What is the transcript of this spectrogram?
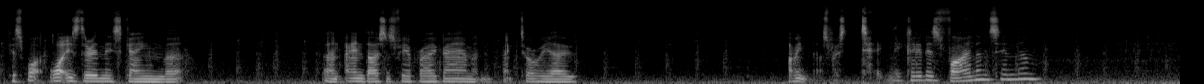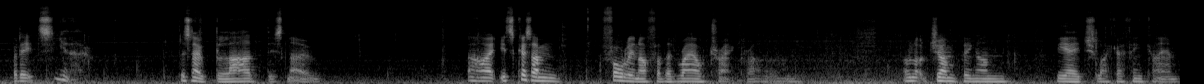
Because what what is there in this game that and, and Dyson Sphere program and Factorio? I mean, I suppose technically there's violence in them, but it's you know, there's no blood, there's no. Oh, it's because I'm falling off of the rail track rather than I'm not jumping on the edge like I think I am.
